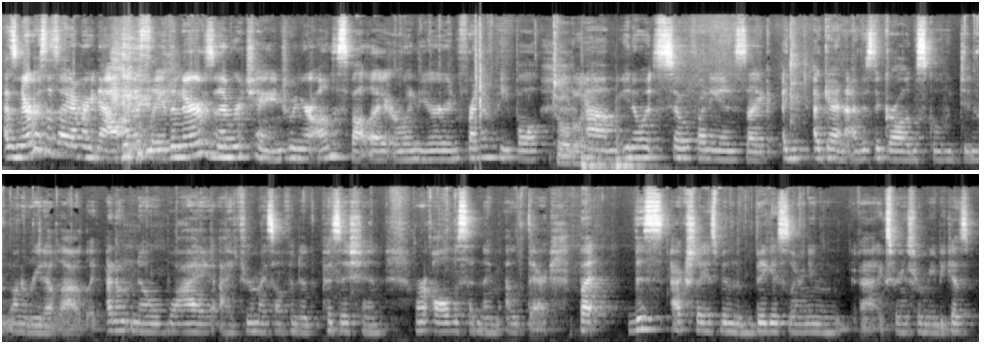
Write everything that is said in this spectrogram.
As nervous as I am right now, honestly, the nerves never change when you're on the spotlight or when you're in front of people. Totally. Um, you know what's so funny is like ag- again, I was the girl in school who didn't want to read out loud. Like I don't know why I threw myself into a position where all of a sudden I'm out there. But this actually has been the biggest learning uh, experience for me because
